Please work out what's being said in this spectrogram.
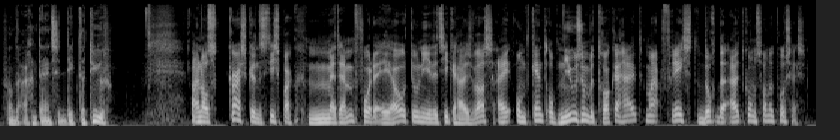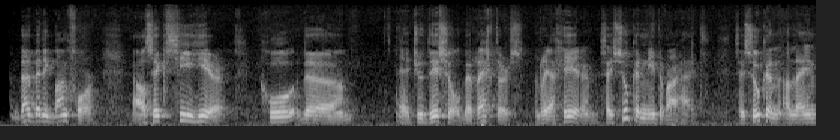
van de Argentijnse dictatuur. Arnold Karskens die sprak met hem voor de EO toen hij in het ziekenhuis was. Hij ontkent opnieuw zijn betrokkenheid, maar vreest toch de uitkomst van het proces. Daar ben ik bang voor. Als ik zie hier hoe de judicial, de rechters, reageren. Zij zoeken niet de waarheid. Zij zoeken alleen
